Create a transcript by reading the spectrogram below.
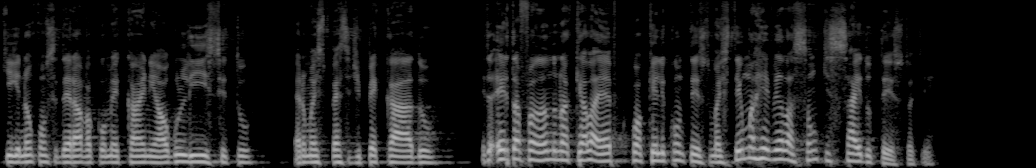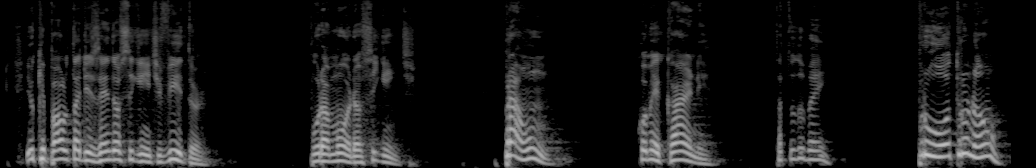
que não considerava comer carne algo lícito, era uma espécie de pecado. Então, ele está falando naquela época com aquele contexto, mas tem uma revelação que sai do texto aqui. E o que Paulo está dizendo é o seguinte, Vitor, por amor, é o seguinte: para um, comer carne, tá tudo bem. Para o outro, não.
